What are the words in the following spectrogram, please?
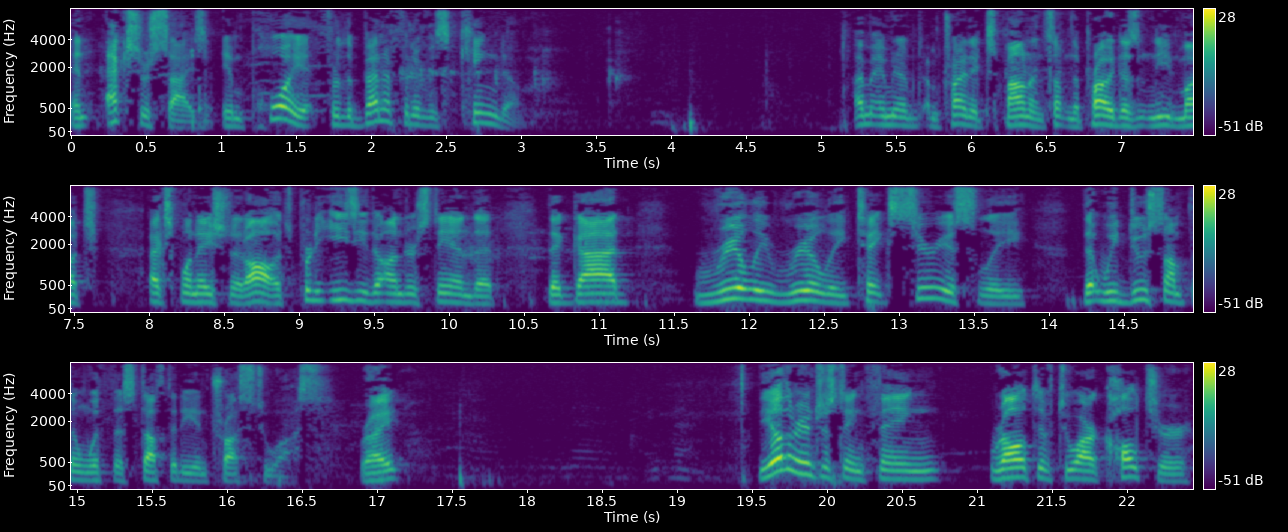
and exercise it, employ it for the benefit of his kingdom. I mean, I'm trying to expound on something that probably doesn't need much explanation at all. It's pretty easy to understand that, that God really, really takes seriously that we do something with the stuff that He entrusts to us, right? The other interesting thing relative to our culture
